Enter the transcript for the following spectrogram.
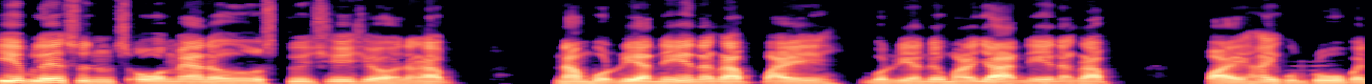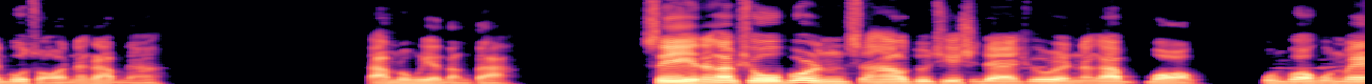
give lessons on manners to teacher นะครับนำบทเรียนนี้นะครับ ไปบทเรียนเรื่องมารยาทนี้นะครับ ไปให้คุณครูเป็นผู้สอนนะครับนะ ตามโรงเรียนต่างๆ 4. นะครับ show parents how to teach their children นะครับ บอกคุณพ่อคุณแม่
